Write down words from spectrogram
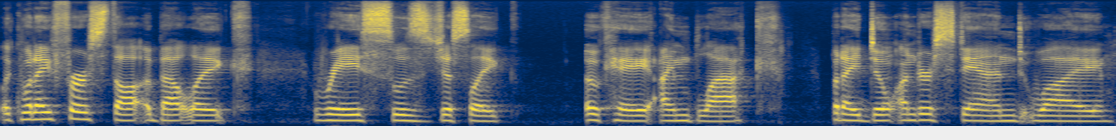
like what I first thought about like race was just like okay, I'm black, but I don't understand why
